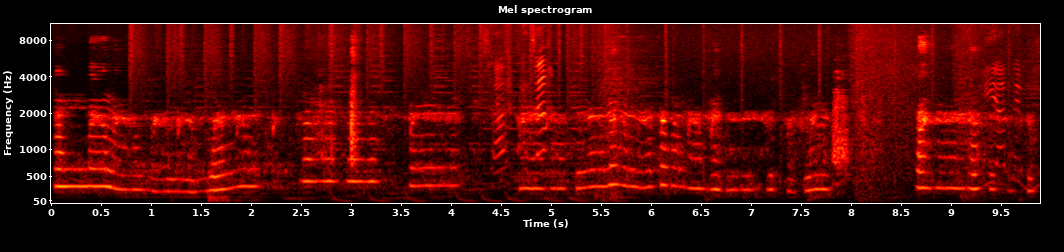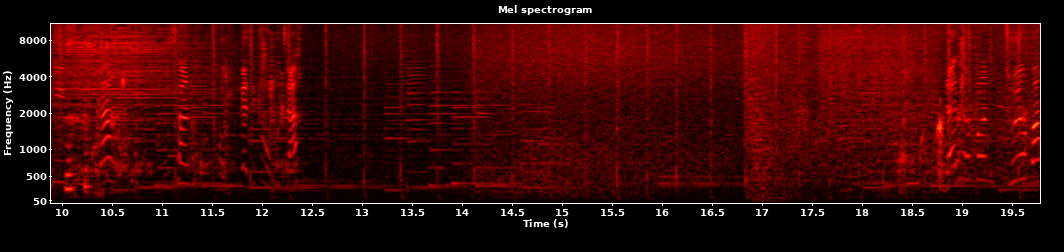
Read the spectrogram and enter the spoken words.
자, 가자. 이 앞에 문이 있으니까 우선 거기까지 가보자. 날 한번 조여봐.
